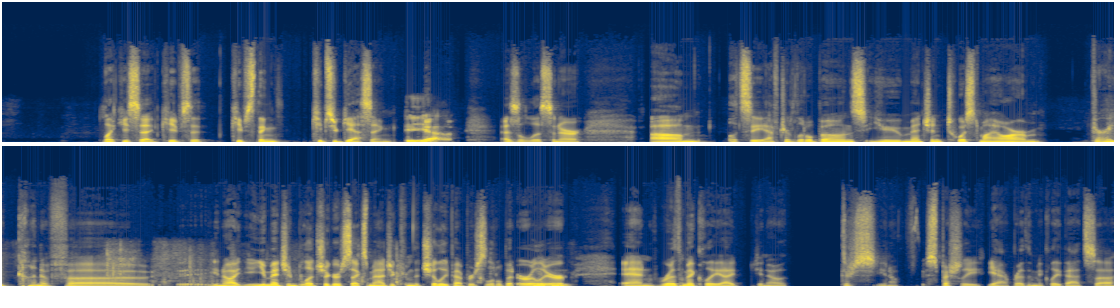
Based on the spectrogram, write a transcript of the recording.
like you said, keeps it keeps things keeps you guessing. Yeah. You know, as a listener. Um, let's see. After Little Bones, you mentioned Twist My Arm very kind of uh, you know you mentioned blood sugar sex magik from the chili peppers a little bit earlier. Mm-hmm. and rhythmically i you know there's you know especially yeah rhythmically that's uh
